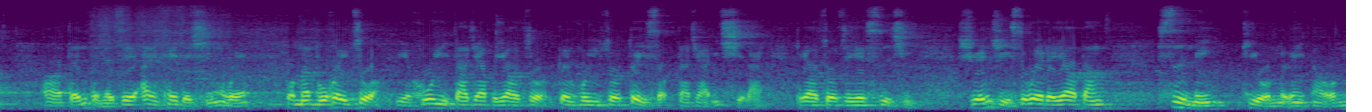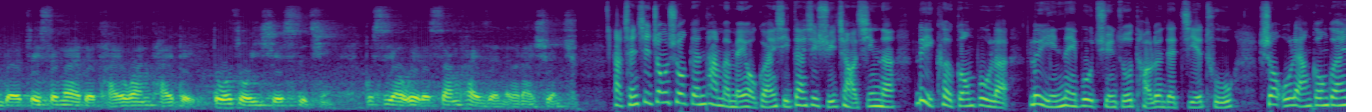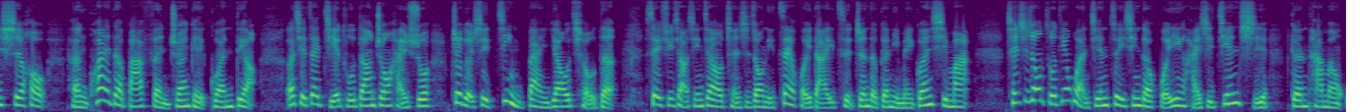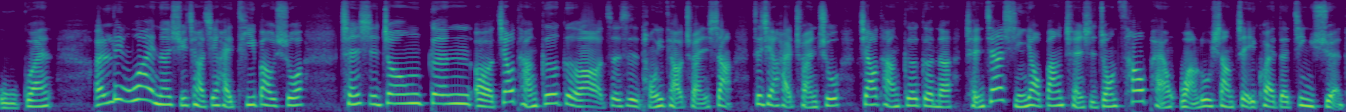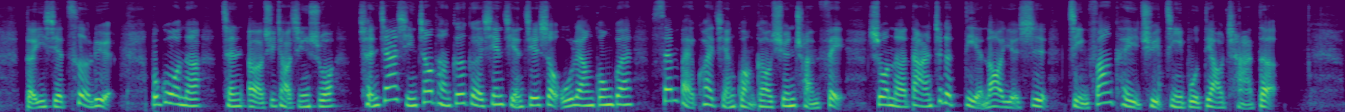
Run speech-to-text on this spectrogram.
啊等等的这些暗黑的行为，我们不会做，也呼吁大家不要做，更呼吁做对手，大家一起来不要做这些事情。选举是为了要帮。市民替我们啊，我们的最深爱的台湾台北多做一些事情，不是要为了伤害人而来宣传。好，陈时中说跟他们没有关系，但是徐巧芯呢，立刻公布了绿营内部群组讨论的截图，说无良公关事后很快的把粉砖给关掉，而且在截图当中还说这个是竞办要求的，所以徐巧芯叫陈时中，你再回答一次，真的跟你没关系吗？陈时中昨天晚间最新的回应还是坚持跟他们无关，而另外呢，徐巧芯还踢爆说陈时中跟呃焦糖哥哥哦，这是同一条船上，之前还传出焦糖。哥哥呢？陈嘉行要帮陈时中操盘网络上这一块的竞选的一些策略。不过呢，陈呃徐巧芯说，陈嘉行焦糖哥哥先前接受无良公关三百块钱广告宣传费，说呢，当然这个点哦也是警方可以去进一步调查的。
